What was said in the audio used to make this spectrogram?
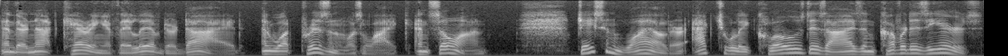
and their not caring if they lived or died, and what prison was like, and so on, Jason Wilder actually closed his eyes and covered his ears.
